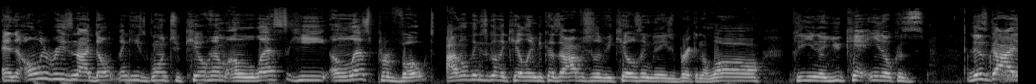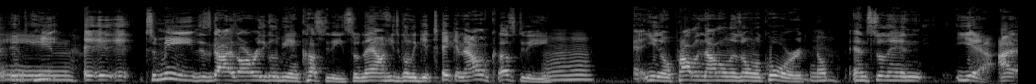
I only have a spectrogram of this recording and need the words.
and the only reason I don't think he's going to kill him unless he unless provoked, I don't think he's going to kill him because obviously if he kills him, then he's breaking the law. you know you can't, you know, because this guy, it- he, it, it, it, to me, this guy's already going to be in custody. So now he's going to get taken out of custody. and, You know, probably not on his own accord. Nope. And so then, yeah, I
